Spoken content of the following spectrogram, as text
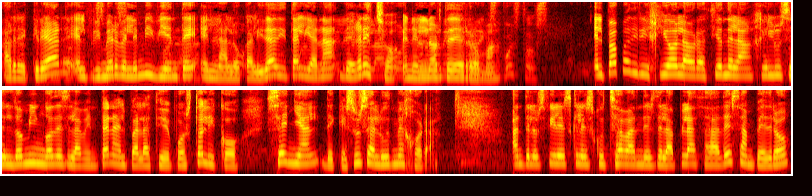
a recrear el primer Belén viviente en la localidad italiana de Grecho, en el norte de Roma. El Papa dirigió la oración del Ángelus el domingo desde la ventana del Palacio Apostólico, señal de que su salud mejora. Ante los fieles que le escuchaban desde la plaza de San Pedro,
